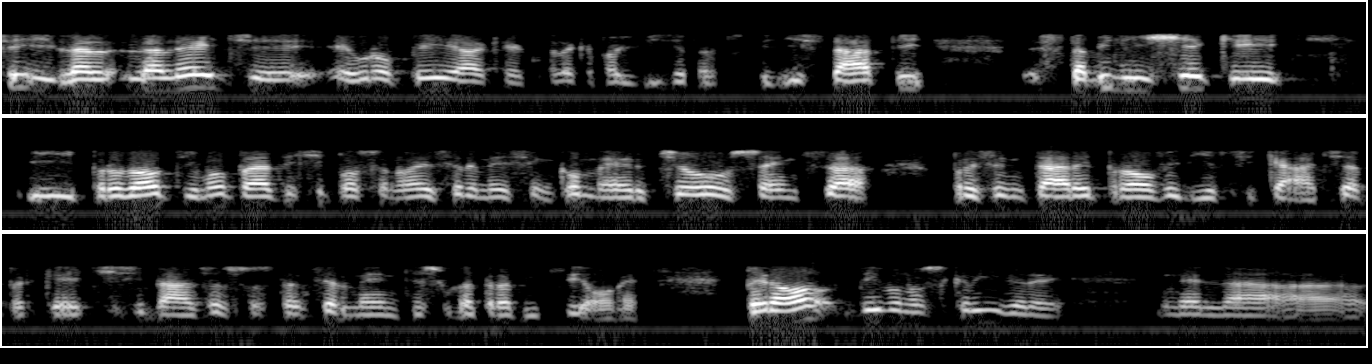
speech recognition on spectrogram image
Sì, la, la legge europea, che è quella che poi vige per tutti gli stati, stabilisce che i prodotti omeopatici possono essere messi in commercio senza presentare prove di efficacia perché ci si basa sostanzialmente sulla tradizione, però devono scrivere nella,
